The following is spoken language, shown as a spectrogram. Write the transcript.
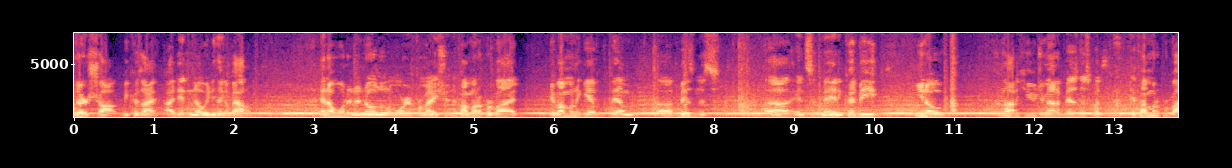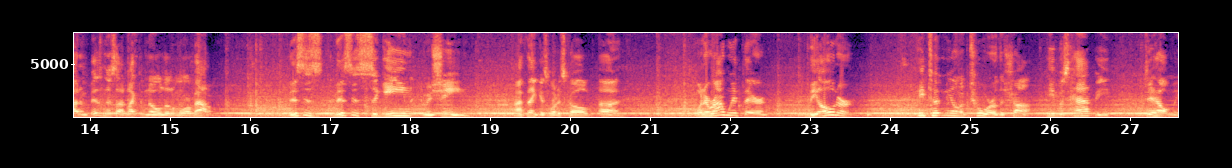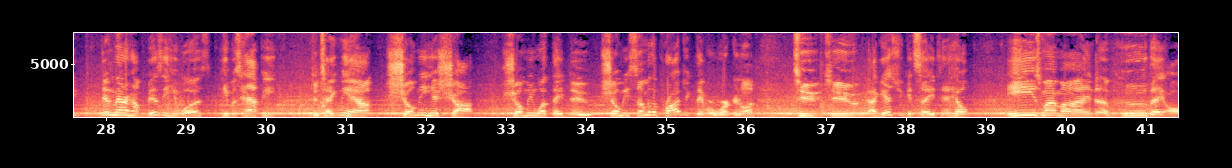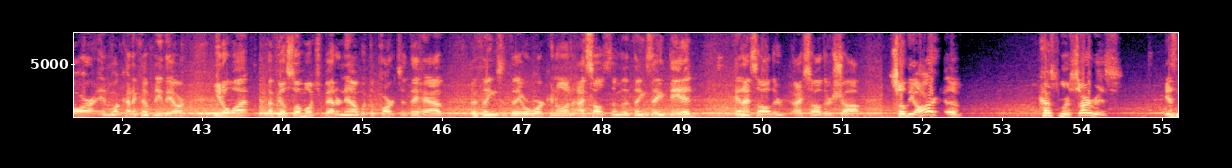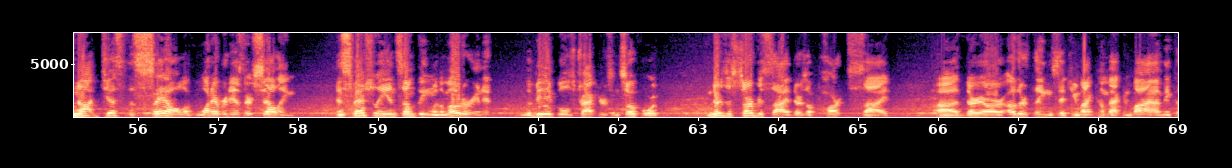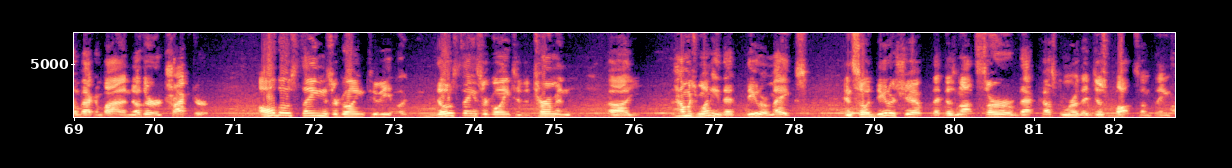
their shop because I, I didn't know anything about them, and I wanted to know a little more information. If I'm going to provide, if I'm going to give them uh, business, uh, and, and it could be, you know, not a huge amount of business, but if I'm going to provide them business, I'd like to know a little more about them. This is this is Seguin Machine, I think is what it's called. Uh, whenever I went there, the owner he took me on a tour of the shop. He was happy to help me. Didn't matter how busy he was, he was happy to take me out, show me his shop, show me what they do, show me some of the project they were working on to to I guess you could say to help ease my mind of who they are and what kind of company they are. You know what? I feel so much better now with the parts that they have, the things that they were working on. I saw some of the things they did and I saw their I saw their shop. So the art of customer service is not just the sale of whatever it is they're selling, especially in something with a motor in it, the vehicles, tractors, and so forth. There's a service side, there's a parts side. Uh, there are other things that you might come back and buy. I may come back and buy another tractor. All those things are going to be, those things are going to determine uh, how much money that dealer makes. And so a dealership that does not serve that customer that just bought something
